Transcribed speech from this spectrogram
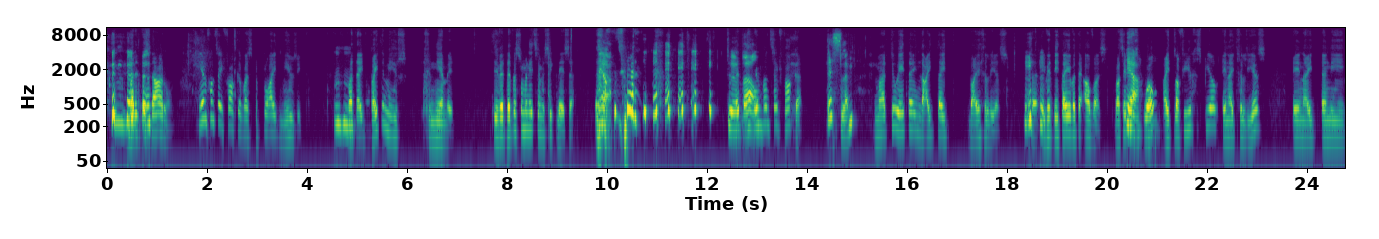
Maar dit was daarom. Een van sy vakke was applied music. Mhm. wat hy buitemuurs geneem het. Jy weet, dit was sommer net sy musieklesse. Ja. So dit was Wel. een van sy vakke. Dis slim. Maar toe het hy in daai tyd baie gelees. Uh, jy weet die tye wat hy af was. Was hy by Ja. skool, hy het klavier gespeel en hy het gelees en hy het in die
